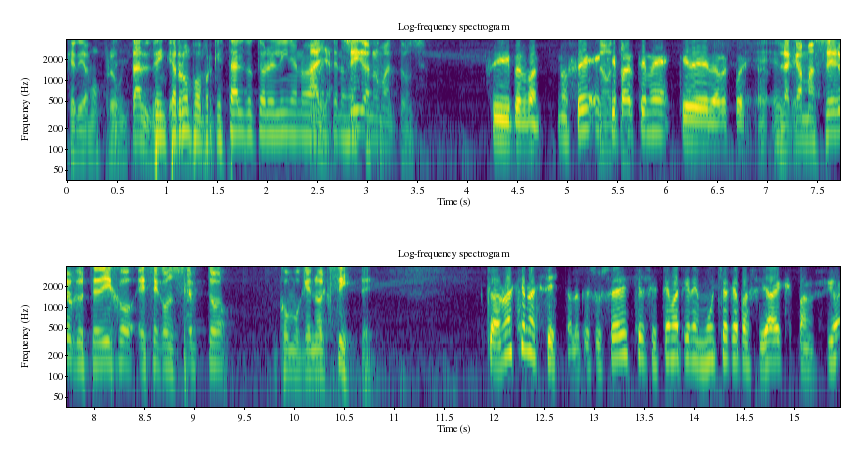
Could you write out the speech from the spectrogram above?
queríamos preguntarle. Te interrumpo porque está el doctor en línea nuevamente. Ah, siga nomás entonces. Sí, perdón. No sé en qué parte me quedé la respuesta. Eh, la cama cero que usted dijo, ese concepto como que no existe. Claro, no es que no exista, lo que sucede es que el sistema tiene mucha capacidad de expansión,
